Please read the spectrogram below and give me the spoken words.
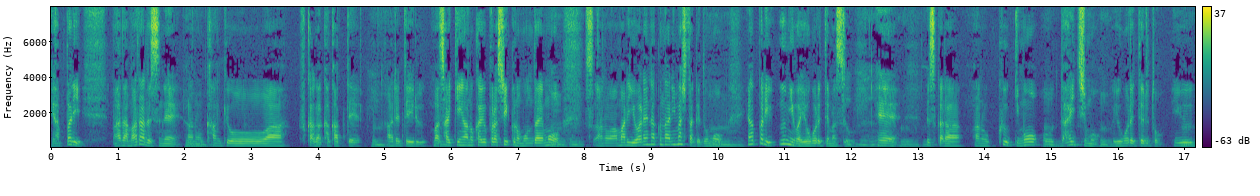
やっぱりまだまだですね、あの環境は負荷がかかって荒れている、うん、まあ、最近、あの海洋プラスチックの問題も、うん、あのあまり言われなくなりましたけども、うん、やっぱり海は汚れてます、ね。えー、ですからあの空気も大地も汚れてるという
